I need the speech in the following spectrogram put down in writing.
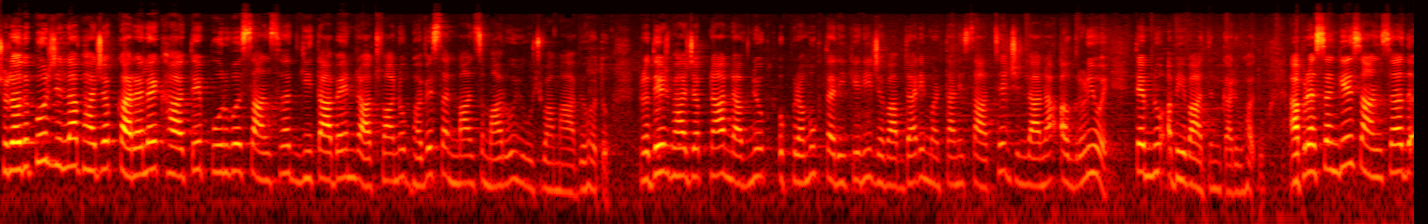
છોટાઉદેપુર જિલ્લા ભાજપ કાર્યાલય ખાતે પૂર્વ સાંસદ ગીતાબેન રાઠવાનો ભવ્ય સન્માન સમારોહ યોજવામાં આવ્યો હતો. પ્રદેશ ભાજપના નવનિયુક્ત ઉપપ્રમુખ તરીકેની જવાબદારી મળતાની સાથે જિલ્લાના અગ્રણીઓએ તેમનું અભિવાદન કર્યું હતું. આ પ્રસંગે સાંસદ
